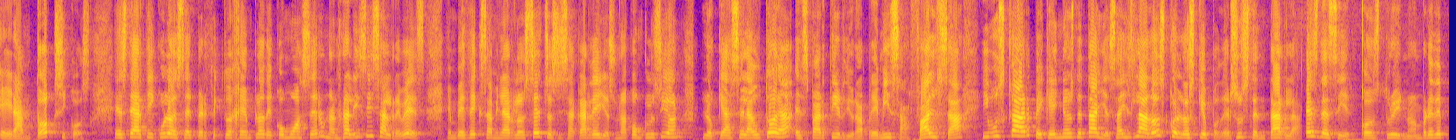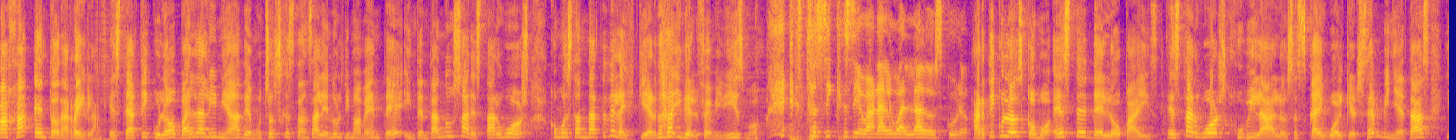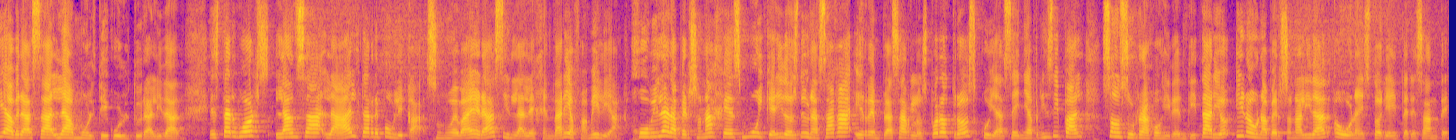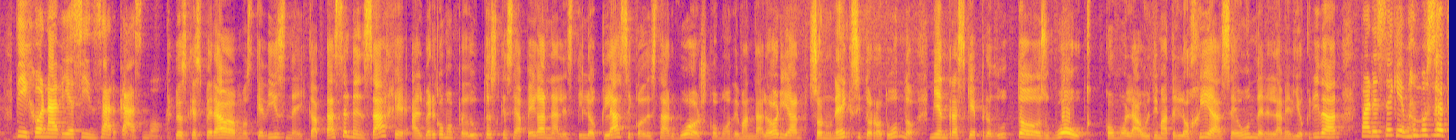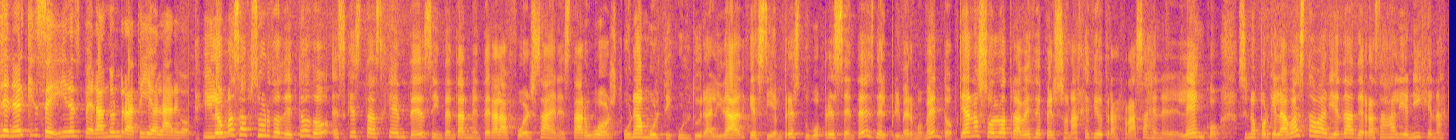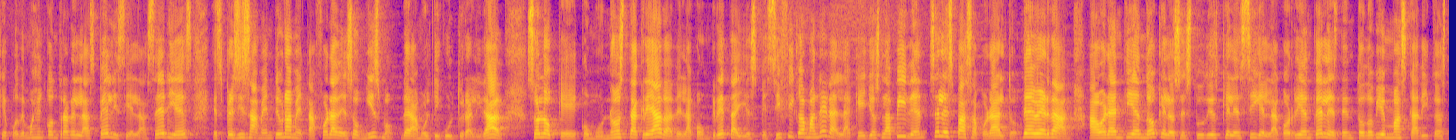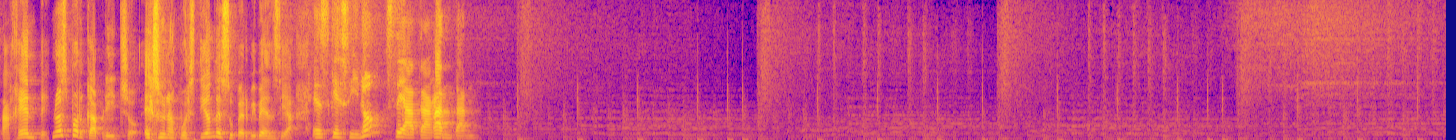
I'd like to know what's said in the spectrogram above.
eran tóxicos. Este artículo es el perfecto ejemplo de cómo hacer un análisis al revés. En vez de examinar los hechos y sacar de ellos una conclusión, lo que hace la autora es partir de una premisa falsa y buscar pequeños detalles aislados con los que poder sustentarla. Es decir, construir un hombre de paja en toda regla. Este artículo va en la línea de muchos que están saliendo últimamente intentando usar Star Wars como estandarte de la izquierda y del feminismo. Esto sí que es llevar algo al lado oscuro. Artículos como este de Lo País. Star Wars jubila a los Skywalkers en viñetas y abraza la multiculturalidad. Star Wars lanza la Alta República, su nueva era sin la legendaria familia. Jubilar a personajes muy queridos de una saga y reemplazarlos por otros cuya seña principal son sus rasgos identitarios y no una personalidad o una historia interesante. Dijo nadie sin sarcasmo. Los que esperábamos que Disney captase el mensaje al ver como productos que se apegan al estilo clásico de Star Wars como The Mandalorian son un éxito rotundo, mientras que productos woke como la última trilogía se hunden en la mediocridad, Parece que vamos a tener que seguir esperando ratillo largo. y lo más absurdo de todo es que estas gentes intentan meter a la fuerza en Star Wars una multiculturalidad que siempre estuvo presente desde el primer momento, ya no solo a través de personajes de otras razas en el elenco, sino porque la vasta variedad de razas alienígenas que podemos encontrar en las pelis y en las series es precisamente una metáfora de eso mismo, de la multiculturalidad, solo que como no está creada de la concreta y específica manera en la que ellos la piden, se les pasa por alto. De verdad, ahora entiendo que los estudios que les siguen la corriente les den todo bien mascadito a esta gente. No es por capricho, es una cuestión de supervivencia. Es que si no, se atragantan.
